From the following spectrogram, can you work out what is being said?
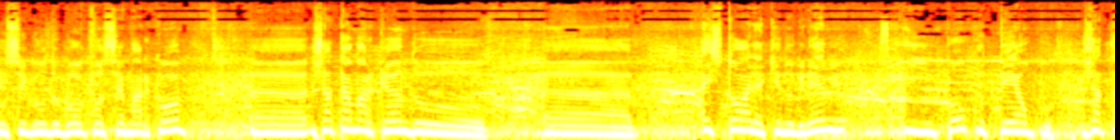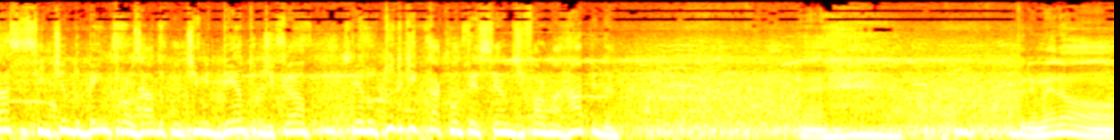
o segundo gol que você marcou. Uh, já está marcando uh, a história aqui no Grêmio e em pouco tempo já está se sentindo bem entrosado com o time dentro de campo, pelo tudo que está acontecendo de forma rápida? É. Primero,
